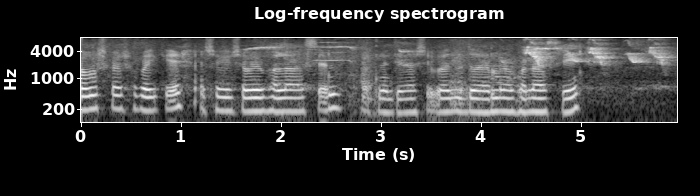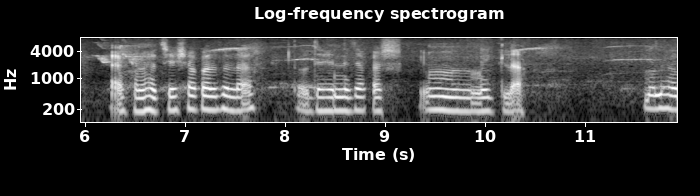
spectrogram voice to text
নমস্কার সবাইকে। আশা করি সবাই ভালো আছেন। আপনাদের আশীর্বাদ দয় আমরা ভালো আছি। এখন হচ্ছে সকালবেলা। তো দেখেন যে আকাশ মেঘলা। মনে হয়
